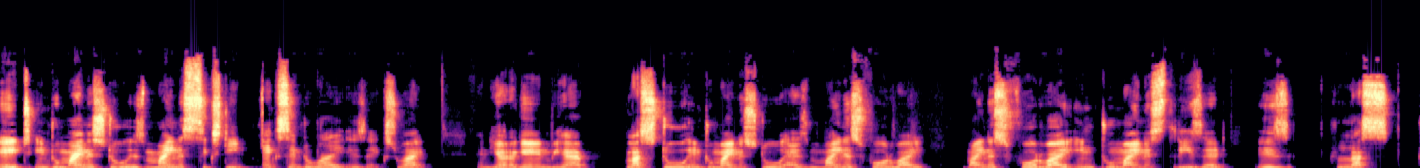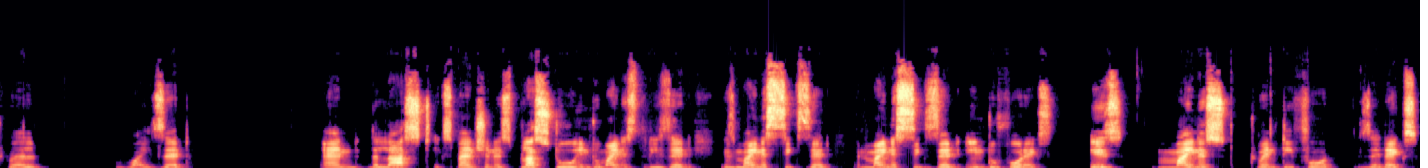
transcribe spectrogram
8 into minus 2 is minus 16 x into y is xy and here again we have plus 2 into minus 2 as minus 4y minus 4y into minus 3z is plus 12yz and the last expansion is plus 2 into minus 3z is minus 6z and minus 6z into 4x is minus 24zx.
